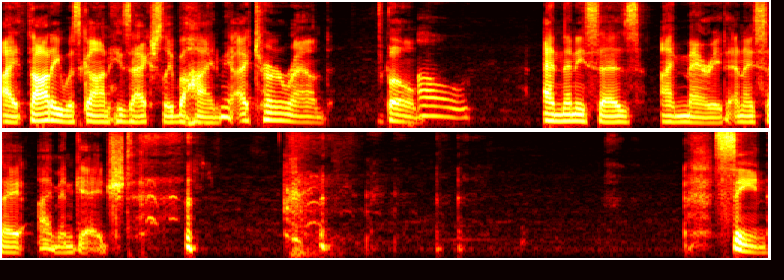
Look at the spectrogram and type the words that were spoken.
I thought he was gone. He's actually behind me. I turn around. Boom. oh And then he says, I'm married. And I say, I'm engaged. Scene.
